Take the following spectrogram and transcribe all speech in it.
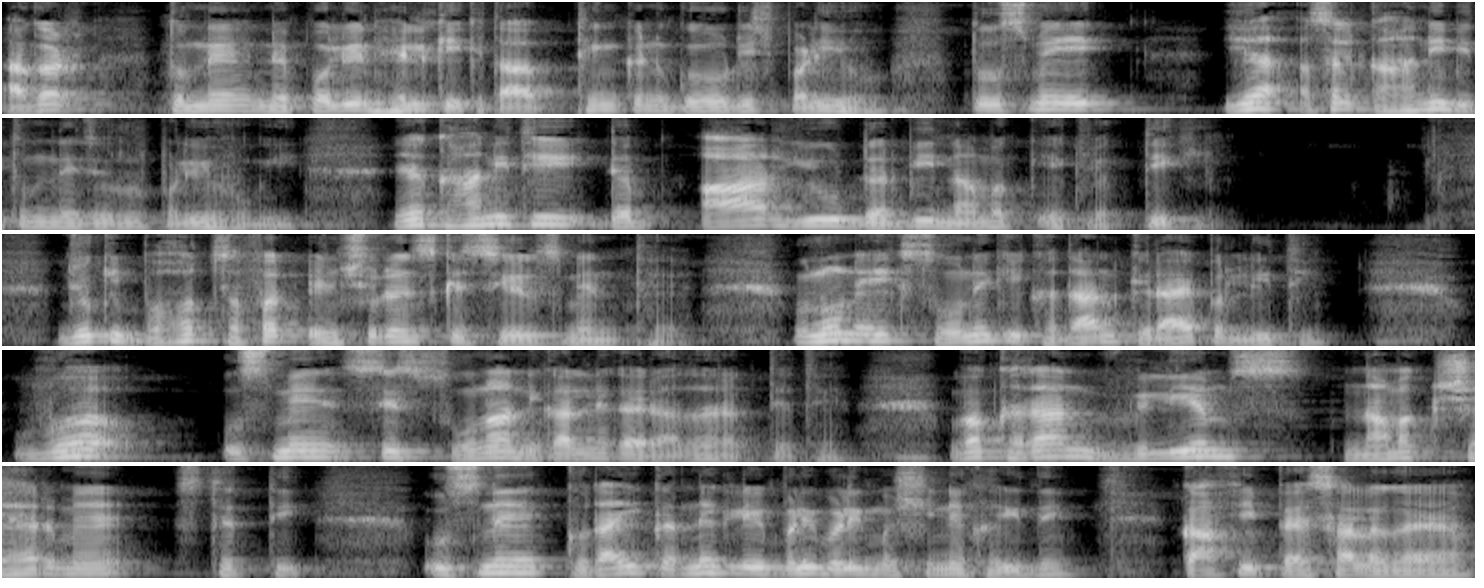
अगर तुमने नेपोलियन हिल की किताब थिंक एंड ग्रो रिच पढ़ी हो तो उसमें एक यह असल कहानी भी तुमने ज़रूर पढ़ी होगी। यह कहानी थी आर यू डरबी नामक एक व्यक्ति की। जो कि बहुत सफल इंश्योरेंस के सेल्समैन थे। उन्होंने एक सोने की खदान किराए पर ली थी। वह उसमें से सोना निकालने का इरादा रखते थे। वह खदान विलियम्स नामक शहर में स्थित थी। उसने खुदाई करने के लिए बड़ी बड़ी मशीनें खरीदी, काफ़ी पैसा लगाया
